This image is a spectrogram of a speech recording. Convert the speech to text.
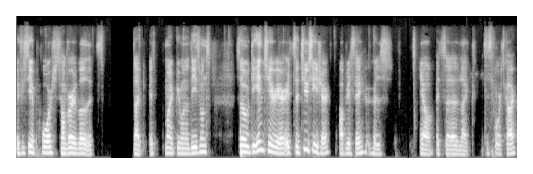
if you see a Porsche convertible, it's like, it might be one of these ones. So the interior, it's a two seater, obviously, because you know it's a like it's a sports car.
